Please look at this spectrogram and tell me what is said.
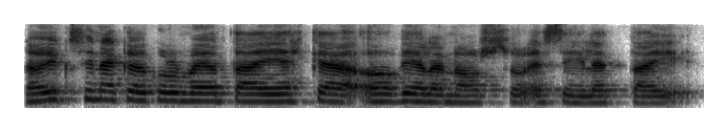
No yksi näkökulma, jota ei ehkä ole vielä noussut esille tai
